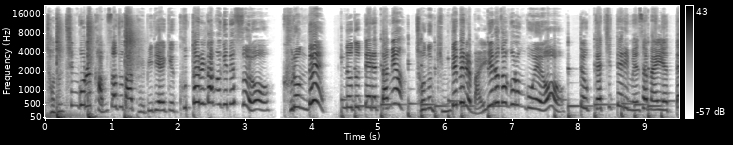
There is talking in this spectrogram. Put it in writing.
저는 친구를 감싸주다 데빌이에게 구타를 당하게 됐어요. 그런데 너도 때렸다며? 저는 김대비를 말리려다 그런 거예요. 똑같이 때리면서 말렸다?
